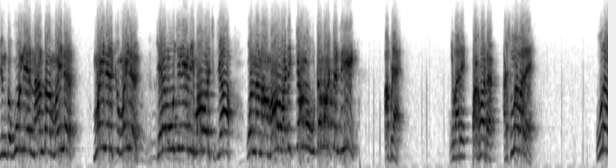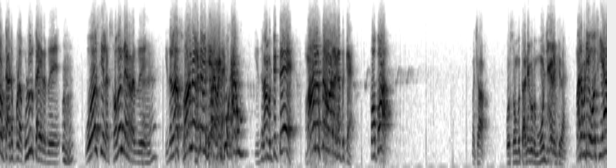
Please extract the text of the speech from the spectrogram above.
இந்த ஊர்லயே நான் தான் மைனர் மைனருக்கு மைனர் என் மூஞ்சிலேயே நீ மாவு அடிச்சிட்டியா? உன்னை நான் மாவு அடிக்காம விட மாட்டேன்டி மாப்பிள இங்க பாரு. பார்க்க மாட்டேன். அட சும்மா பாரு. ஊரா விட்டு அடுப்புல குளிர் காயறது ஓசியில சுகம் தேடுறது இதெல்லாம் சொன்ன கட்ட விஷயம் இதெல்லாம் விட்டுட்டு மானச வாழ கத்துக்க. போ, போ. மச்சான் ஒரு சொம்பு தண்ணி கூட மூஞ்சி கழிக்கிறேன் மறுபடியும் ஓசியா?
